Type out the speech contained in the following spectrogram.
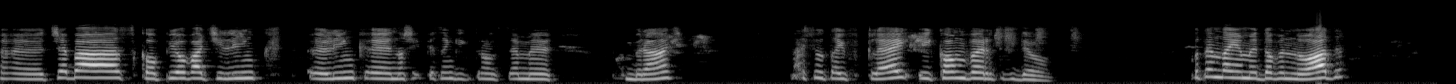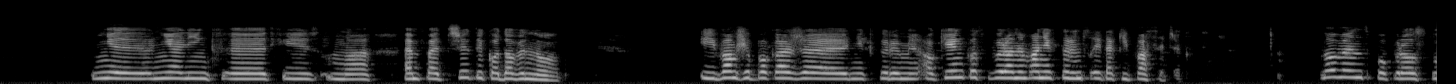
Yy, trzeba skopiować link, link yy, naszej piosenki, którą chcemy pobrać. Dać tutaj wklej i convert video. Potem dajemy download nie, nie link y, mp3, tylko download. I wam się pokaże niektórym okienko z pobranym, a niektórym tutaj taki paseczek. No więc po prostu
